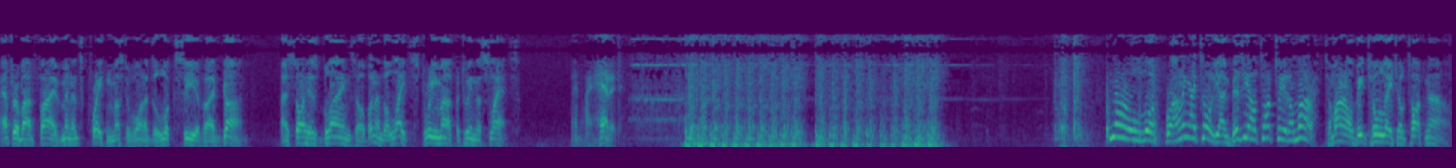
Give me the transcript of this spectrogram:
After about five minutes, Creighton must have wanted to look see if I'd gone. I saw his blinds open and the light stream out between the slats. And I had it. Now, look, Browning, I told you I'm busy. I'll talk to you tomorrow. Tomorrow'll be too late. You'll talk now.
